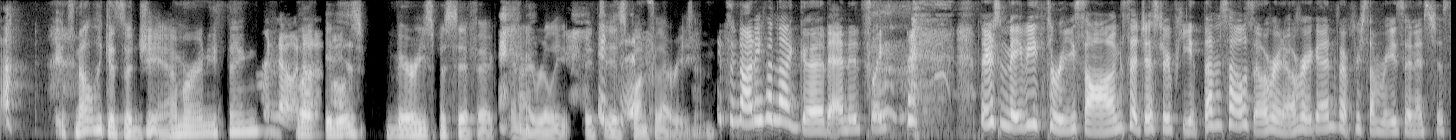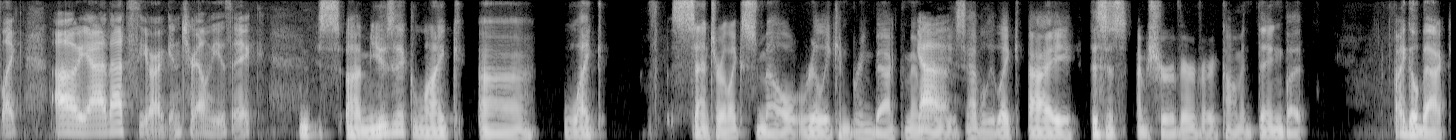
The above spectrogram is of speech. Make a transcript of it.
it's not like it's a jam or anything no, not but at it is very specific and i really it is fun for that reason It's not even that good, and it's like there's maybe three songs that just repeat themselves over and over again, but for some reason it's just like, oh yeah, that's the Oregon Trail music. Uh, music like uh like scent or like smell really can bring back memories heavily like i this is i'm sure a very very common thing but if i go back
